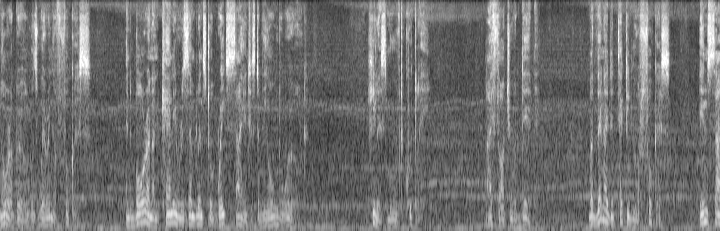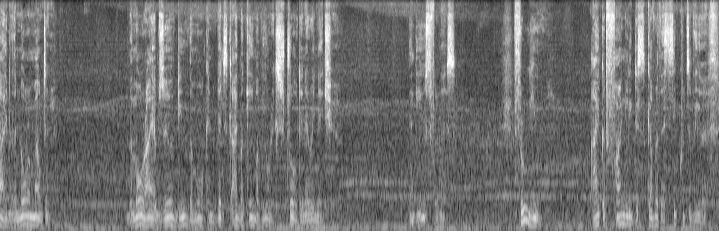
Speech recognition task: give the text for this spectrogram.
Nora girl was wearing a focus, and bore an uncanny resemblance to a great scientist of the old world. Helis moved quickly. I thought you were dead. But then I detected your focus, inside the Nora Mountain. The more I observed you, the more convinced I became of your extraordinary nature and usefulness. Through you, I could finally discover the secrets of the Earth.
